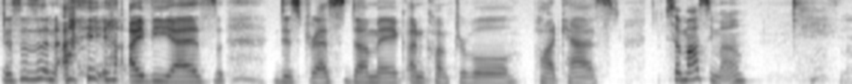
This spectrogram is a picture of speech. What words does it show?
this is an I- IBS, distressed stomach, uncomfortable podcast. So Massimo, Massimo.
